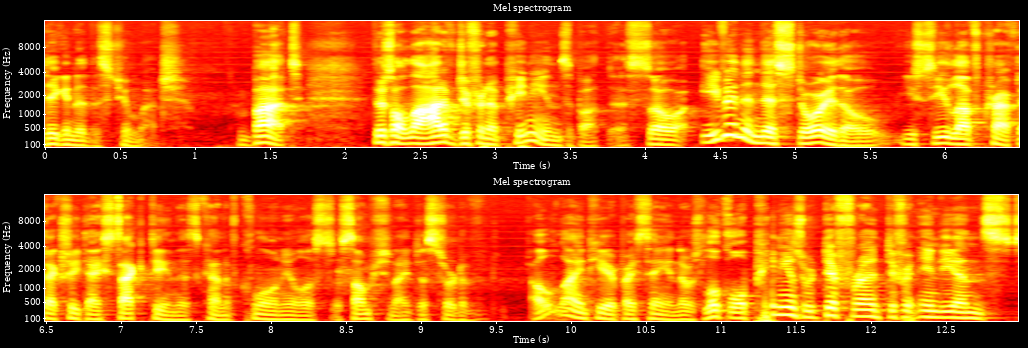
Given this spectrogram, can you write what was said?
dig into this too much. But there's a lot of different opinions about this. So even in this story, though, you see Lovecraft actually dissecting this kind of colonialist assumption I just sort of outlined here by saying was local opinions were different. Different Indians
